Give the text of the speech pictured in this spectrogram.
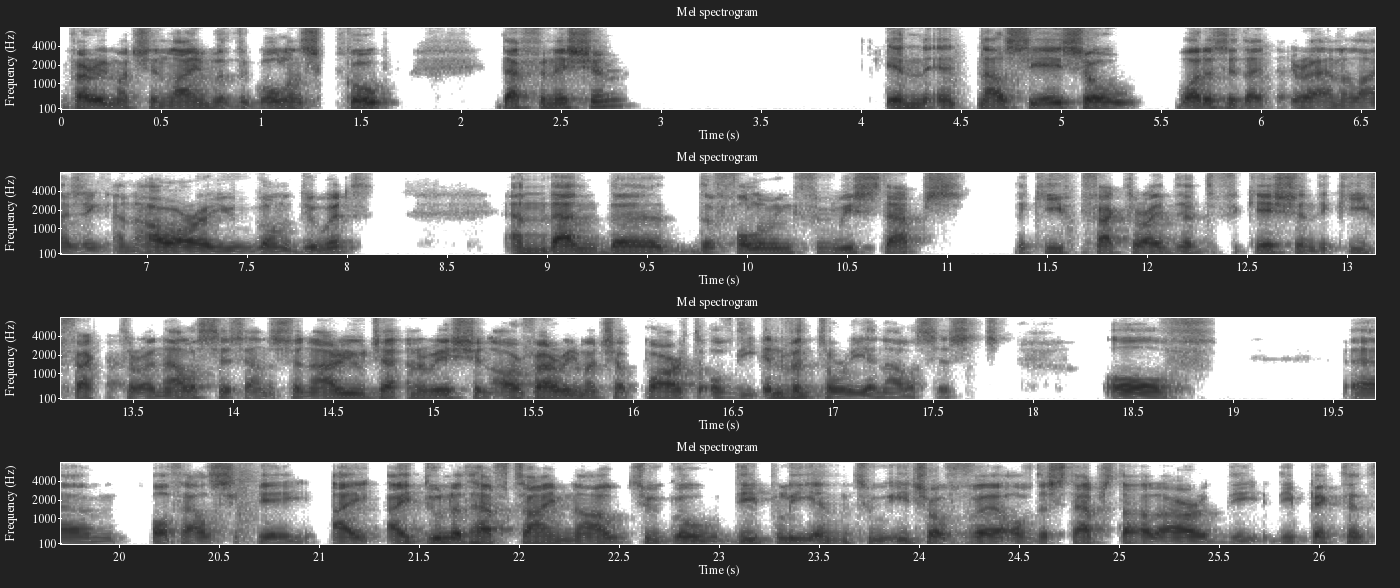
very much in line with the goal and scope definition in, in LCA. So what is it that you're analyzing and how are you going to do it? And then the, the following three steps, the key factor identification, the key factor analysis, and the scenario generation are very much a part of the inventory analysis of um, of LCA. I, I do not have time now to go deeply into each of, uh, of the steps that are de depicted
